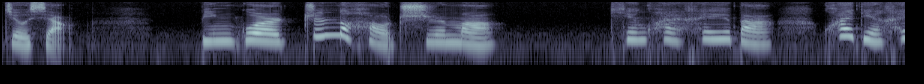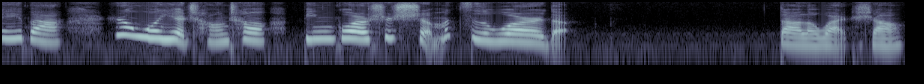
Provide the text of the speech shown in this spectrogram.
就想：冰棍儿真的好吃吗？天快黑吧，快点黑吧，让我也尝尝冰棍儿是什么滋味儿的。到了晚上，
